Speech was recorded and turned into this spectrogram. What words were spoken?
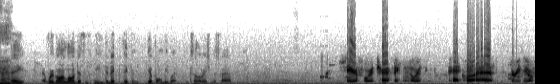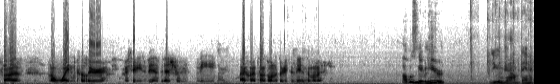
If they, if we're going long distance speed, then they they can dip on me, but acceleration is fast. Sheriff for traffic north, Cat Claw Ave, 305. No white and color Mercedes Benz SUV. I class times 1 to 36 at the moment. I wasn't even here. Do your job, damn it.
